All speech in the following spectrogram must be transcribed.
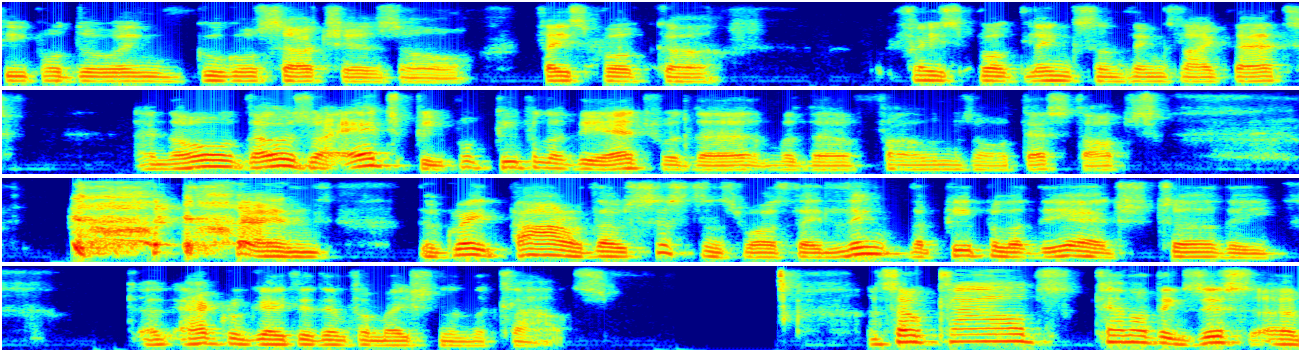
people doing Google searches or Facebook, uh, Facebook links and things like that. And all those were edge people, people at the edge with the with the phones or desktops. and the great power of those systems was they linked the people at the edge to the uh, aggregated information in the clouds. And so clouds cannot exist uh,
